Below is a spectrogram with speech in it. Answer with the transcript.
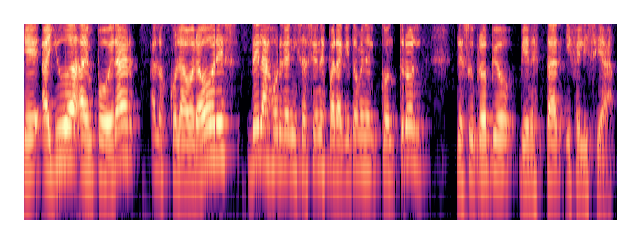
que ayuda a empoderar a los colaboradores de las organizaciones para que tomen el control de su propio bienestar y felicidad.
